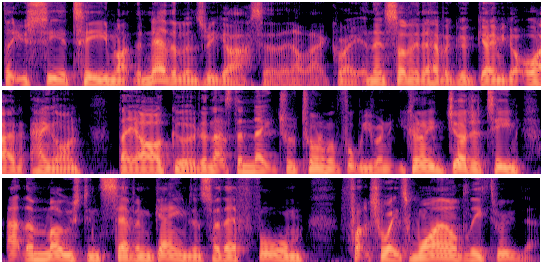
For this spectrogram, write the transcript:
that you see a team like the Netherlands where you go, ah, so they're not that great. And then suddenly they have a good game. You go, oh, hang on, they are good. And that's the nature of tournament football. You can only judge a team at the most in seven games. And so their form fluctuates wildly through that.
